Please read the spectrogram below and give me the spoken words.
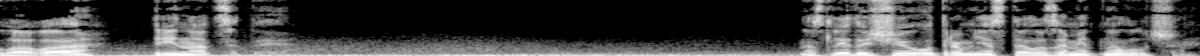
Глава 13 На следующее утро мне стало заметно лучше.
